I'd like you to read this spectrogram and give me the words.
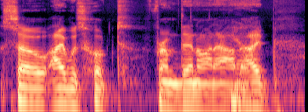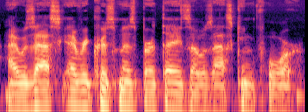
So I was hooked from then on out. Yeah. I, I was asked every Christmas, birthdays, I was asking for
